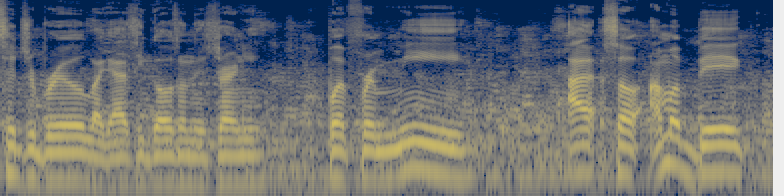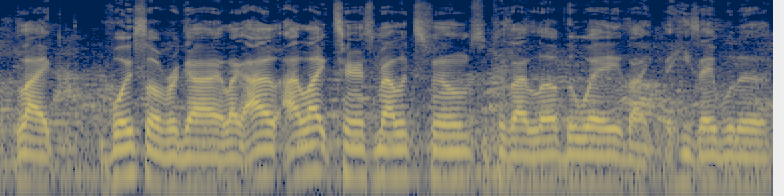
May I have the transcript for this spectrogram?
to Jabril like as he goes on this journey. But for me, I so I'm a big like voiceover guy. Like I, I like Terrence Malick's films because I love the way like that he's able to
